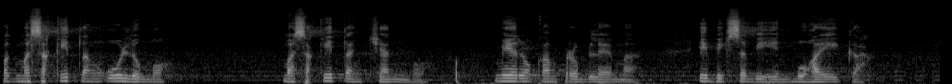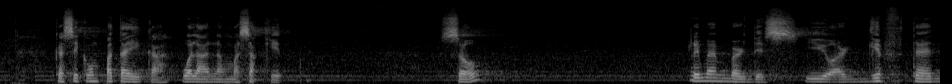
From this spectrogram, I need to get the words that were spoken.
Pag masakit ang ulo mo, masakit ang tiyan mo, meron kang problema, ibig sabihin buhay ka. Kasi kung patay ka, wala nang masakit. So, remember this. You are gifted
